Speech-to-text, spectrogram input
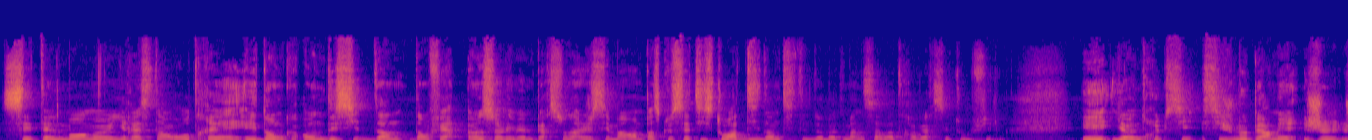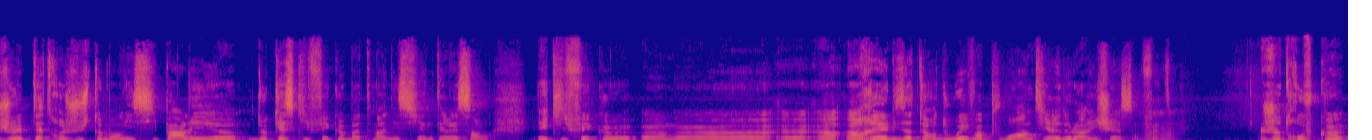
C'est tellement euh, il reste en retrait et donc on décide d'en faire un seul et même personnage et c'est marrant parce que cette histoire d'identité de Batman ça va traverser tout le film. Et il y a un truc, si, si je me permets, je, je vais peut-être justement ici parler euh, de qu'est-ce qui fait que Batman est si intéressant et qui fait que un, euh, un, un réalisateur doué va pouvoir en tirer de la richesse en fait. Je trouve que,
